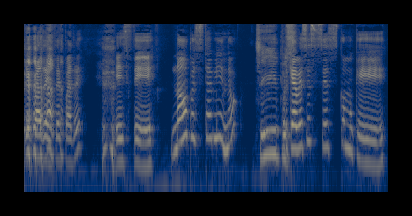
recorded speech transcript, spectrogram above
qué padre ser padre. Este, no, pues está bien, ¿no? Sí, pues. Porque a veces es como que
